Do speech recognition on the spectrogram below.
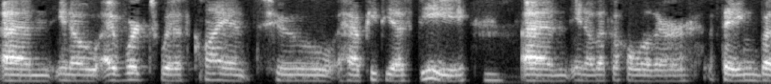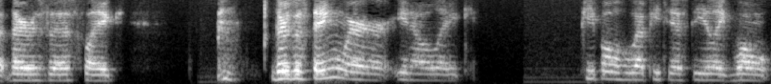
and you know i've worked with clients who have ptsd mm. and you know that's a whole other thing but there's this like there's this thing where you know like people who have ptsd like won't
